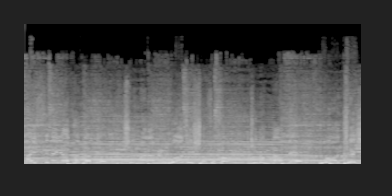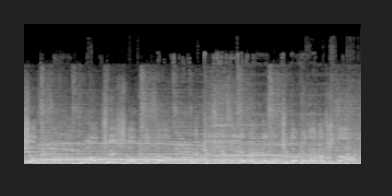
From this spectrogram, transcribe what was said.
말씀의 연약함 가운데 충만함을 부어 주시옵소서. 기도 가운데 부어 주시옵소서. 부어 주시옵소서. 우리 계속해서 예배를 위해서 기도하며 나갑시다.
